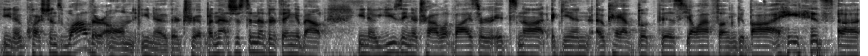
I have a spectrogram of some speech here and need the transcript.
you know questions while they're on you know their trip, and that's just another thing about you know using a travel advisor. It's not again okay. I've booked this. Y'all have fun. Goodbye. it's uh,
